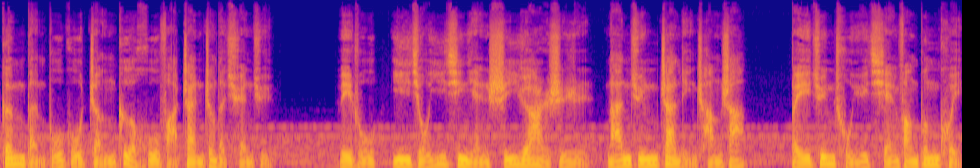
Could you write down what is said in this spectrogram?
根本不顾整个护法战争的全局。例如，一九一七年十一月二十日，南军占领长沙，北军处于前方崩溃、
